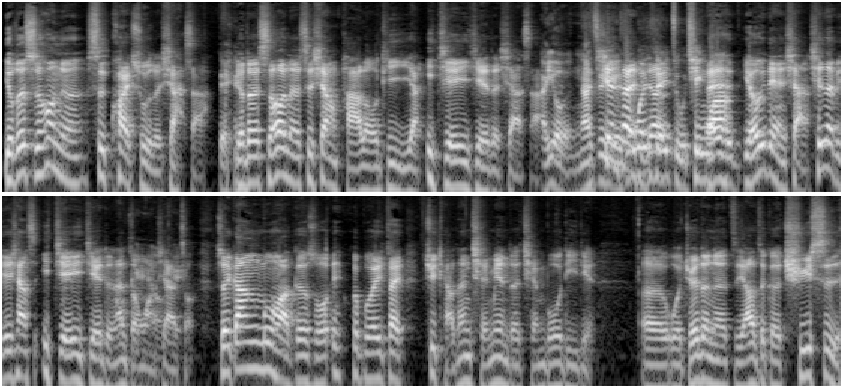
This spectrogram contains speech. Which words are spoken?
有的时候呢是快速的下杀，对，有的时候呢是像爬楼梯一样一阶一阶的下杀。哎呦，那现在温水煮青蛙，有一点像，现在比较像是一阶一阶的那种往下走。Okay, okay. 所以刚刚木华哥说，哎，会不会再去挑战前面的前波低点？呃，我觉得呢，只要这个趋势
